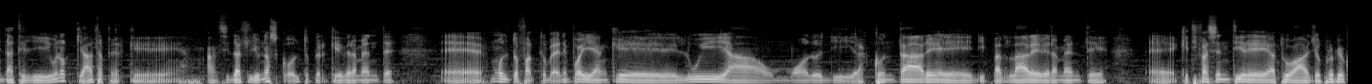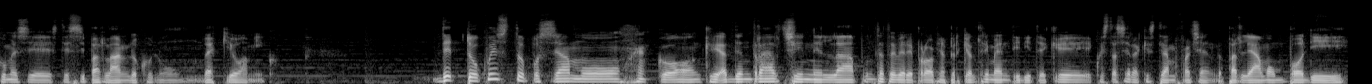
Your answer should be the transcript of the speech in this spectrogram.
dategli un'occhiata perché anzi dategli un ascolto perché veramente è molto fatto bene. Poi anche lui ha un modo di raccontare di parlare veramente eh, che ti fa sentire a tuo agio, proprio come se stessi parlando con un vecchio amico. Detto questo possiamo ecco, anche addentrarci nella puntata vera e propria perché altrimenti dite che questa sera che stiamo facendo? Parliamo un po' di,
